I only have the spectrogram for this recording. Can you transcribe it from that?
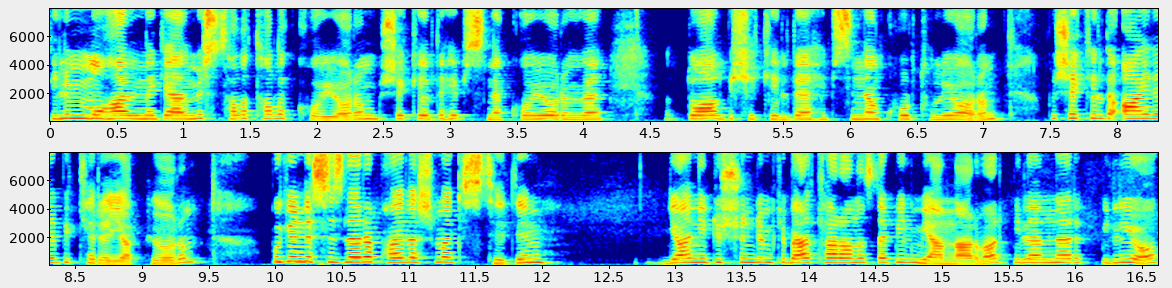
dilim haline gelmiş salatalık koyuyorum. Bu şekilde hepsine koyuyorum ve doğal bir şekilde hepsinden kurtuluyorum. Bu şekilde aile bir kere yapıyorum. Bugün de sizlere paylaşmak istedim. Yani düşündüm ki belki aranızda bilmeyenler var. Bilenler biliyor.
